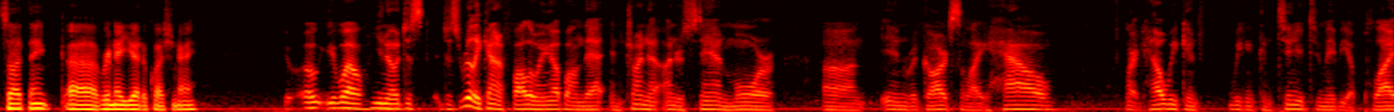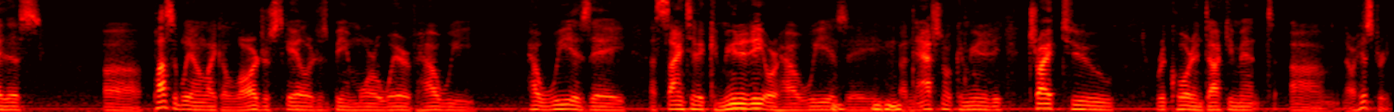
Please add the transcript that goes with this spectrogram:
So I think uh, Rene, you had a question, right? Oh, well, you know, just just really kind of following up on that and trying to understand more um, in regards to like how, like how we can we can continue to maybe apply this, uh, possibly on like a larger scale, or just being more aware of how we, how we as a, a scientific community or how we as a, mm-hmm. a national community try to record and document um, our history.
